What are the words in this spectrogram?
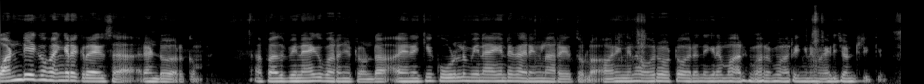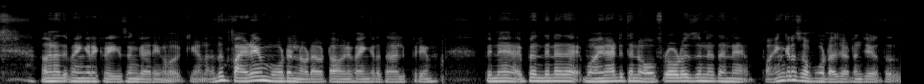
വണ്ടിയൊക്കെ ഭയങ്കര ക്രേസാണ് രണ്ടുപേർക്കും. അപ്പോൾ അത് വിനായക് പറഞ്ഞിട്ടുണ്ട്. എനിക്ക് കൂടുതലും വിനായകന്റെ കാര്യങ്ങൾ അറിയത്തുള്ളൂ. അവനിങ്ങനെ ഓരോ ഓട്ടോ ഓരോന്നിങ്ങനെ മാറി മാറി മാറി ഇങ്ങനെ മേടിച്ചുകൊണ്ടിരിക്കും അവനത് ഭയങ്കര ക്രേസും കാര്യങ്ങളൊക്കെയാണ് അത് പഴയ മോഡലിനോട് കേട്ടോ അവന് ഭയങ്കര താല്പര്യം. പിന്നെ ഇപ്പം എന്തിനാ വയനാട്ടിൽ തന്നെ ഓഫ് റോഡേഴ്സിനെ തന്നെ ഭയങ്കര സപ്പോർട്ടാണ് ചേട്ടൻ ചേർത്തത്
